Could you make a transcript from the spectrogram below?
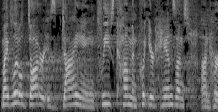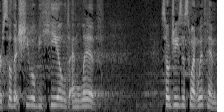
My little daughter is dying. Please come and put your hands on, on her so that she will be healed and live. So Jesus went with him.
